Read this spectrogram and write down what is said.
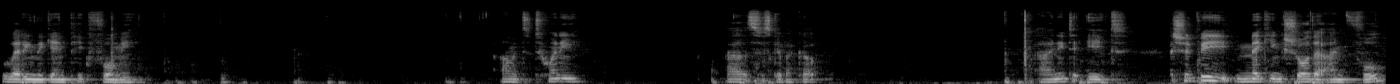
letting the game pick for me. Armor to 20. Uh, let's just go back up. I need to eat. I should be making sure that I'm full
